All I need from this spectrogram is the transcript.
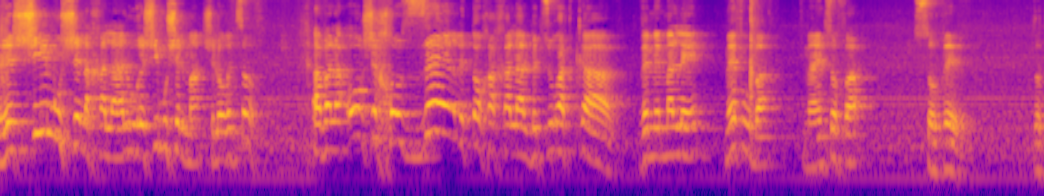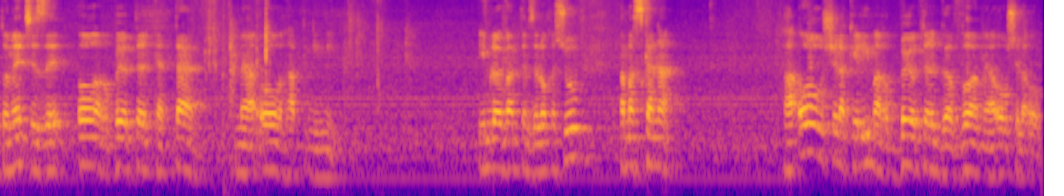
הרשימו של החלל הוא רשימו של מה? של אור אין סוף. אבל האור שחוזר לתוך החלל בצורת קו וממלא, מאיפה הוא בא? מהאין סוף הסובב. זאת אומרת שזה אור הרבה יותר קטן מהאור הפנימי. אם לא הבנתם זה לא חשוב, המסקנה, האור של הכלים הרבה יותר גבוה מהאור של האור.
